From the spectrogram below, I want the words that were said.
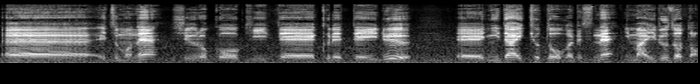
えーいつもね、収録を聞いてくれている、えー二大巨頭がですね、今いるぞと。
